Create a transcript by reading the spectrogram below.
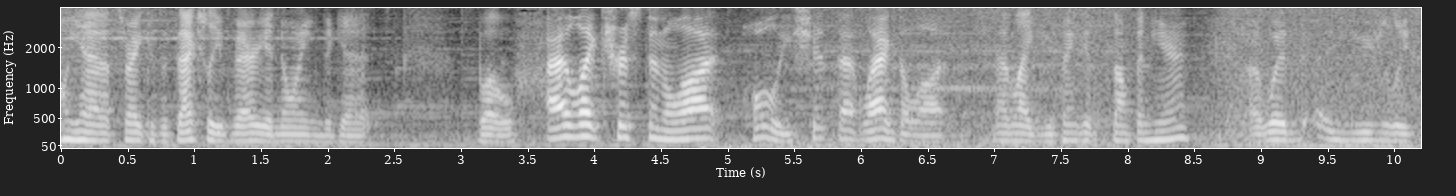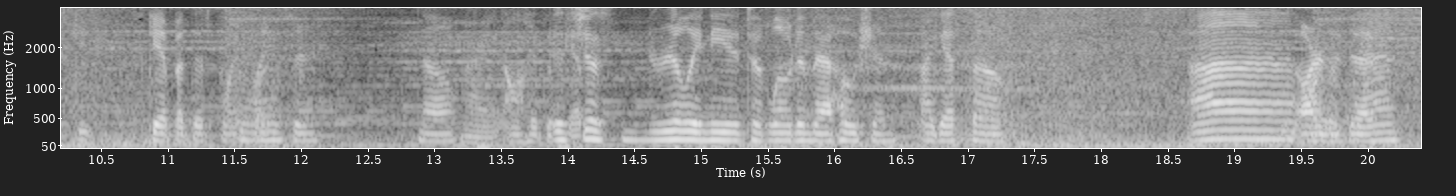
Oh yeah, that's right. Because it's actually very annoying to get both. I like Tristan a lot. Holy shit, that lagged a lot. I like. You think it's something here? I would usually sk- skip at this point. Lancer. No. All right, I'll hit the It's skip. just really needed to load in that Hoshin. I guess so. Uh, Art of Death.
